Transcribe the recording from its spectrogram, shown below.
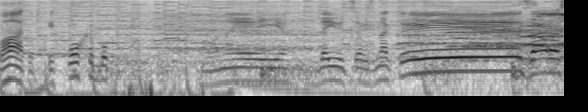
Багато таких похибок. Вони даються в знаки. Зараз.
